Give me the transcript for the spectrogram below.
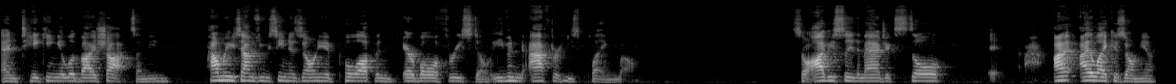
and taking ill-advised shots. I mean, how many times have we seen Hezonja pull up and airball a three still, even after he's playing well? So obviously the Magic still, I, I like Hezonja.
